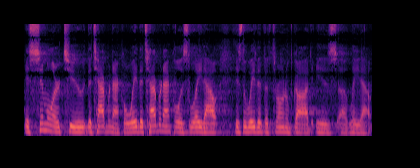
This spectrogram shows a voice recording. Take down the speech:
is similar to the tabernacle. The way the tabernacle is laid out is the way that the throne of God is uh, laid out.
